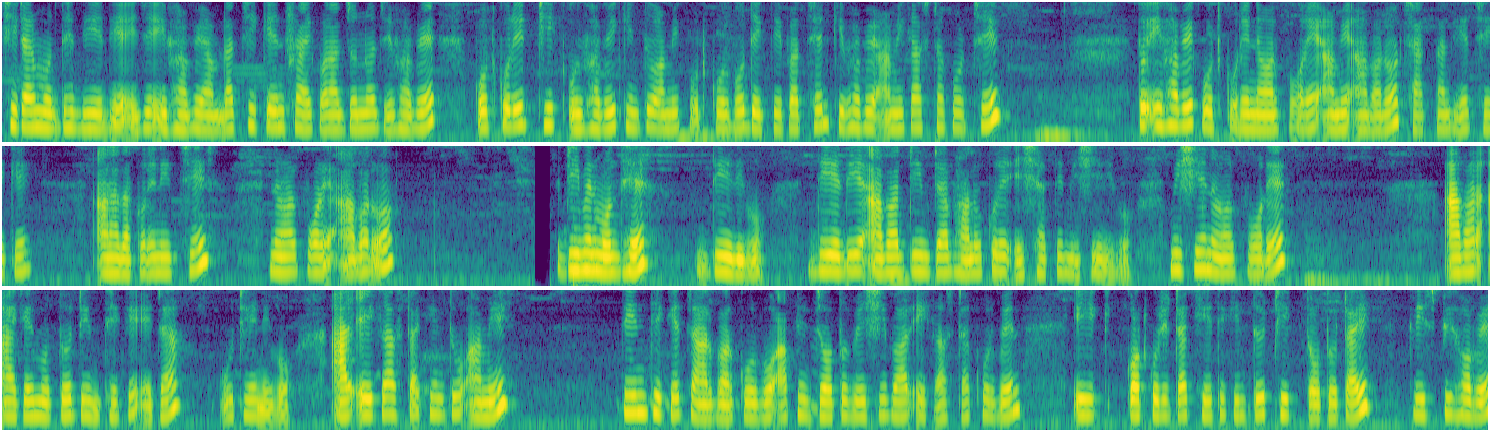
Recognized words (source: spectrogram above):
সেটার মধ্যে দিয়ে দিয়ে এই যে এইভাবে আমরা চিকেন ফ্রাই করার জন্য যেভাবে কোট করি, ঠিক ওইভাবেই কিন্তু আমি কোট করব। দেখতে পাচ্ছেন কীভাবে আমি কাজটা করছি। তো এভাবে কোট করে নেওয়ার পরে আমি আবারও ছাকনা দিয়ে ছেঁকে আলাদা করে নিচ্ছি। নেওয়ার পরে আবারও ডিমের মধ্যে দিয়ে দিব। দিয়ে দিয়ে আবার ডিমটা ভালো করে এর সাথে মিশিয়ে নিব। মিশিয়ে নেওয়ার পরে আবার আগের মতো ডিম থেকে এটা উঠিয়ে নিব। আর এই কাজটা কিন্তু আমি তিন থেকে চারবার করব। আপনি যত বেশি বার এই কাজটা করবেন, এই কটকটিটা খেতে কিন্তু ঠিক ততটাই ক্রিস্পি হবে,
